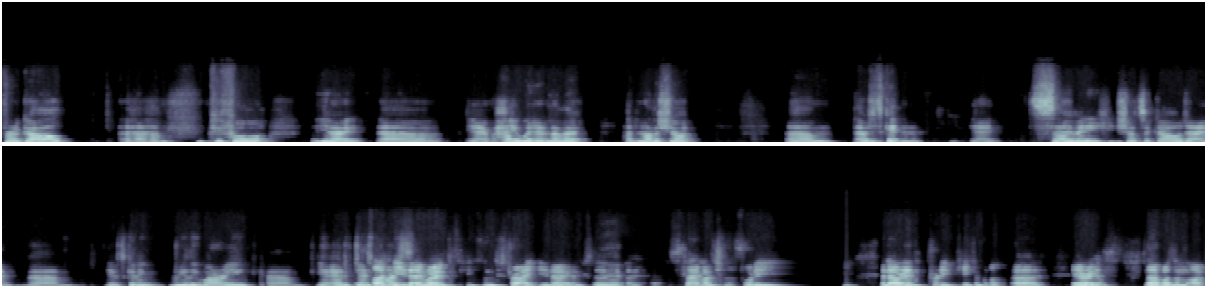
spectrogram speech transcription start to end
for a goal um, before you know uh, you know Hayward had another had another shot. Um, they were just getting you know so many shots at goal, James. Um, it was getting really worrying. Um, yeah, out of desperation. Lucky they weren't kicking straight, you know, yeah. so much of the footy, and they were in pretty kickable uh, areas. So it wasn't like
